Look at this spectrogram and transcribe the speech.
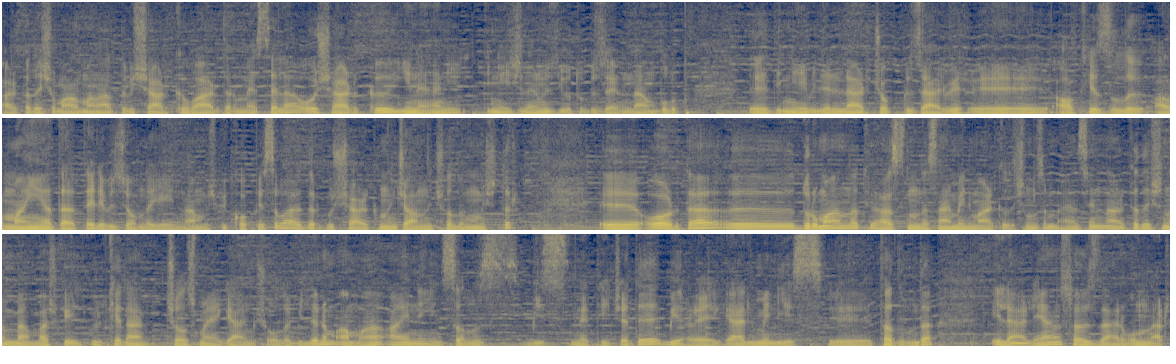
arkadaşım Alman adlı bir şarkı vardır mesela. O şarkı yine hani dinleyicilerimiz YouTube üzerinden bulup e, dinleyebilirler. Çok güzel bir e, altyazılı Almanya'da televizyonda yayınlanmış bir kopyası vardır. Bu şarkının canlı çalınmıştır. E, orada e, durumu anlatıyor aslında. Sen benim arkadaşımsın, ben senin arkadaşınım. Ben başka ülkeden çalışmaya gelmiş olabilirim ama aynı insanız biz neticede bir araya gelmeliyiz e, tadında ilerleyen sözler bunlar.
